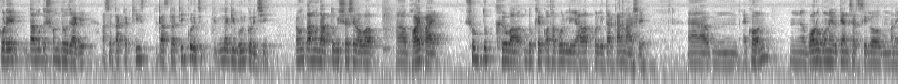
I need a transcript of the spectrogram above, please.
করে তার মধ্যে সন্দেহ জাগে আচ্ছা একটা কি কাজটা ঠিক করেছি নাকি ভুল করেছি? এবং তার মধ্যে আত্মবিশ্বাসের অভাব ভয় পায়, সুখ দুঃখ বা দুঃখের কথা বললি, আলাপ করলি, তার কান্না আসে। এখন বড় বোনের ক্যান্সার ছিল মানে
